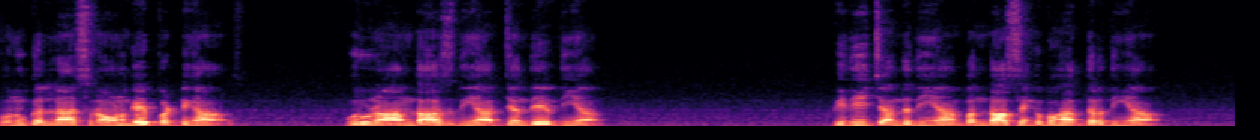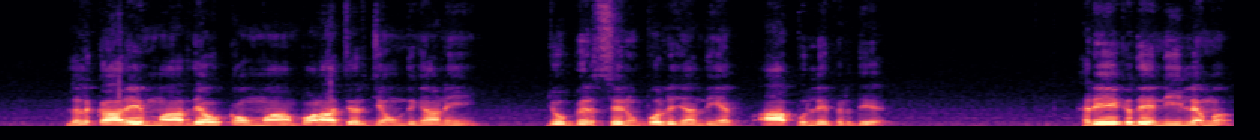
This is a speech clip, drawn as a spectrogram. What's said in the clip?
ਤੁਹਾਨੂੰ ਗੱਲਾਂ ਸੁਣਾਉਣਗੇ ਵੱਡੀਆਂ, ਗੁਰੂ ਰਾਮਦਾਸ ਦੀਆਂ, ਅਰਜਨ ਦੇਵ ਦੀਆਂ। ਵਿਧੀ ਚੰਦ ਦੀਆਂ ਬੰਦਾ ਸਿੰਘ ਬਹਾਦਰ ਦੀਆਂ ਲਲਕਾਰੇ ਮਾਰਦੇ ਆ, ਉਹ ਕੌਮਾਂ ਬੜਾ ਚਿਰ ਜਿਉਂਦੀਆਂ ਨਹੀਂ ਜੋ ਵਿਰਸੇ ਨੂੰ ਭੁੱਲ ਜਾਂਦੀਆਂ ਆਪ ਭੁੱਲੇ ਫਿਰਦੇ ਆ। ਹਰੇਕ ਦੇ ਨੀਲਮ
